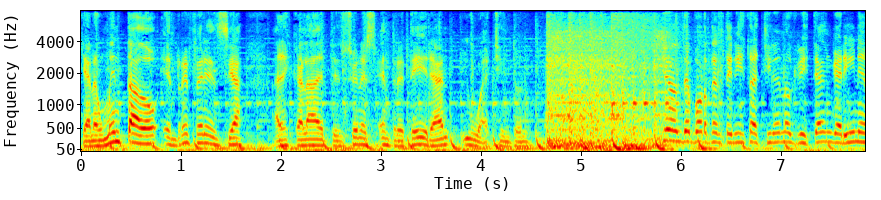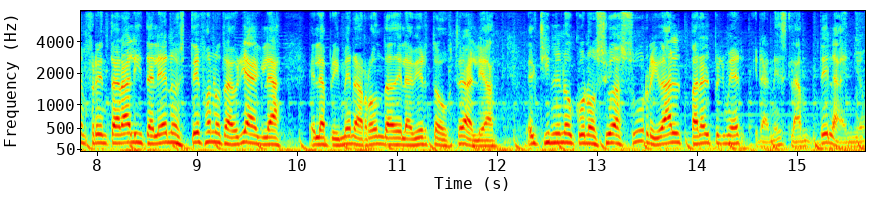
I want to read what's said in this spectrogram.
que han aumentado en referencia a la escalada de tensiones entre Teherán y Washington. En el deporte, el tenista chileno Cristian Garín enfrentará al italiano Stefano Tabriagla en la primera ronda del Abierto de Australia. El chileno conoció a su rival para el primer Gran Slam del año.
